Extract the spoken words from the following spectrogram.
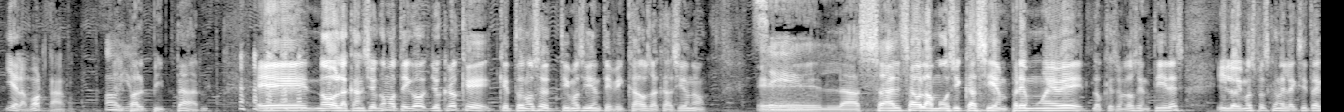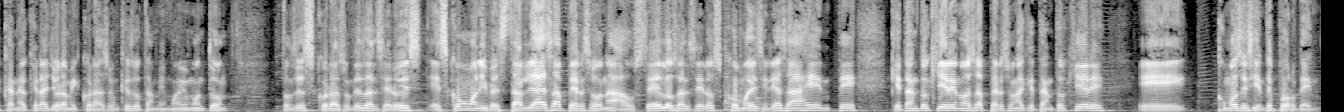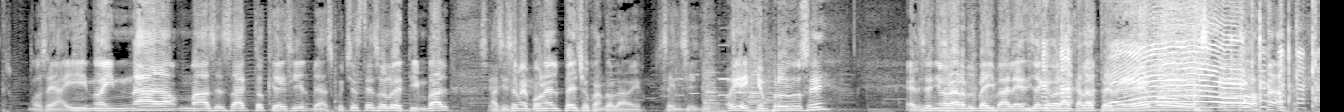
y el amor, claro. El palpitar. Eh, no, la canción, como te digo, yo creo que, que todos nos sentimos identificados acá, ¿sí o no? Sí. Eh, la salsa o la música siempre mueve lo que son los sentires y lo vimos pues con el éxito de Caneo que era Llora mi corazón, que eso también mueve un montón. Entonces, Corazón de Salsero es, es como manifestarle a esa persona, a ustedes los salseros, como decirle a esa gente que tanto quiere, no a esa persona que tanto quiere, eh, cómo se siente por dentro. O sea, y no hay nada más exacto que decir, vea, escuche este solo de timbal, Sí, así se me pone el pecho cuando la ve. Sencillo. Oye, ¿y quién produce? El señor Arbey Valencia, que por acá lo ¡Eh! tenemos.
